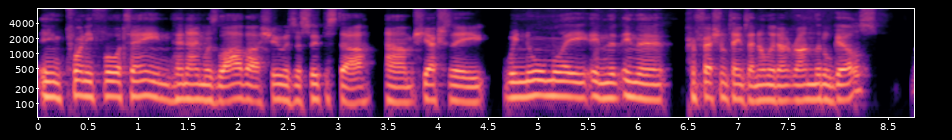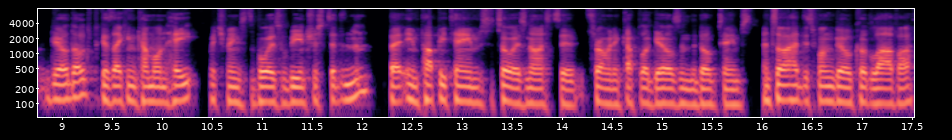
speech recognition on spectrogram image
In 2014, her name was Lava. She was a superstar. Um, she actually, we normally in the in the professional teams, they normally don't run little girls girl dogs because they can come on heat, which means the boys will be interested in them. But in puppy teams, it's always nice to throw in a couple of girls in the dog teams. And so I had this one girl called Lava.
